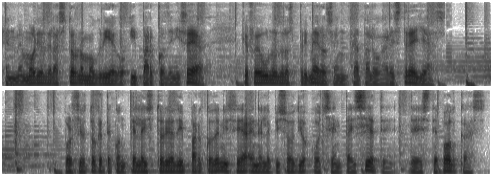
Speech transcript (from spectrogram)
en memoria del astrónomo griego Hiparco de Nicea, que fue uno de los primeros en catalogar estrellas. Por cierto que te conté la historia de Hiparco de Nicea en el episodio 87 de este podcast.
